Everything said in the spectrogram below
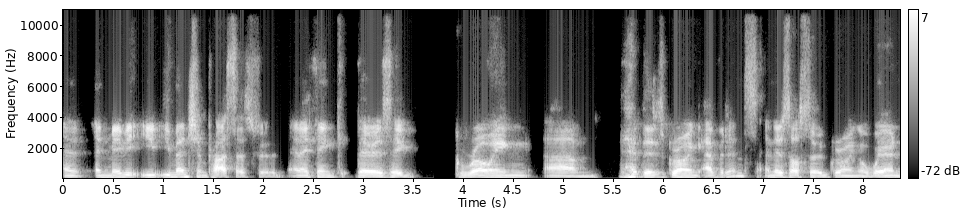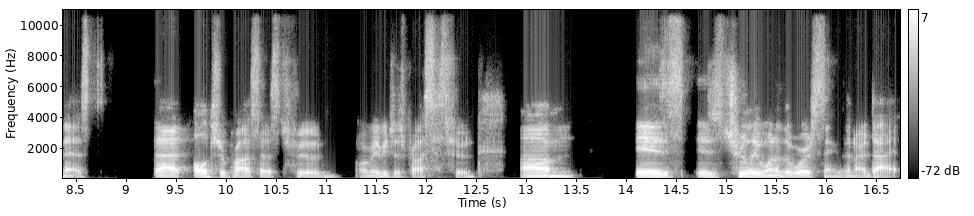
and and maybe you, you mentioned processed food, and I think there is a growing um, there's growing evidence, and there's also growing awareness that ultra processed food, or maybe just processed food, um, is is truly one of the worst things in our diet.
